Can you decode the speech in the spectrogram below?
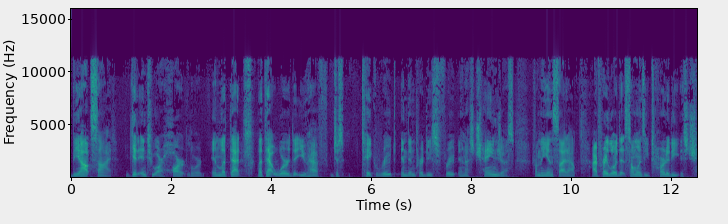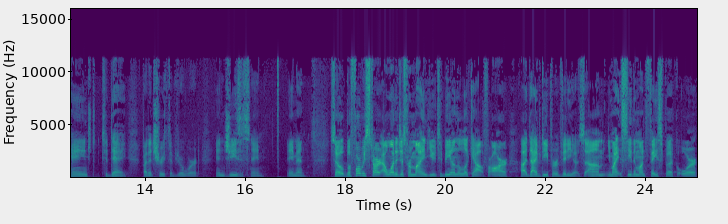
the outside. Get into our heart, Lord, and let that, let that word that you have just take root and then produce fruit in us, change us from the inside out. I pray, Lord, that someone's eternity is changed today by the truth of your word. In Jesus' name, amen. So before we start, I want to just remind you to be on the lookout for our uh, Dive Deeper videos. Um, you might see them on Facebook, or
